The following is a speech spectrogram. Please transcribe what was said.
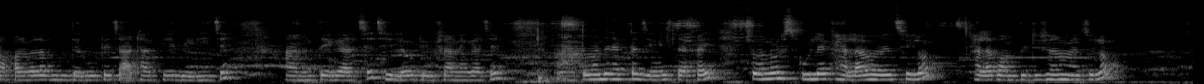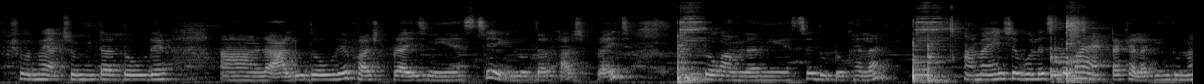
সকালবেলা ঘুম থেকে উঠে চা ঠা খেয়ে বেরিয়েছে, আনতে গেছে, ছেলেও টিউশনে গেছে। তোমাদের একটা জিনিস দেখাই। সোনুর স্কুলে খেলা হয়েছিল, খেলা কম্পিটিশন হয়েছিল। সোনু একশো মিটার দৌড়ে আর আলু দৌড়ে ফার্স্ট প্রাইজ নিয়ে এসছে, এগুলো তার ফার্স্ট প্রাইজ দুটো গামলা নিয়ে এসছে, দুটো খেলায় আমায় এসে বলেছিল, মা, একটা খেলা কিন্তু না,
